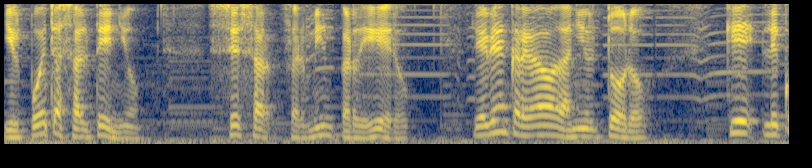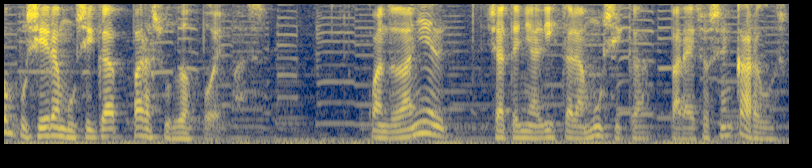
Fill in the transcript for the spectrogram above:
y el poeta salteño César Fermín Perdiguero le había encargado a Daniel Toro que le compusiera música para sus dos poemas. Cuando Daniel ya tenía lista la música para esos encargos,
